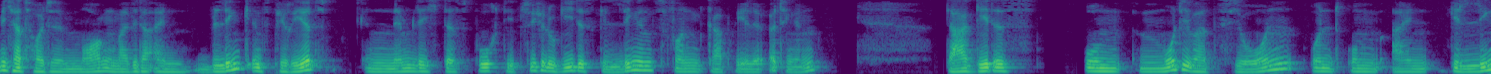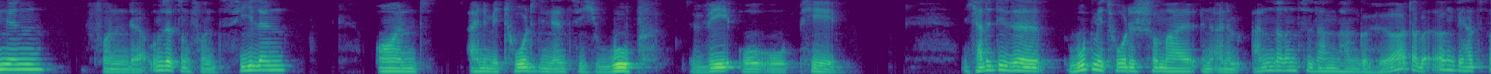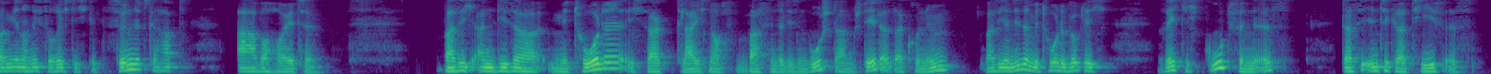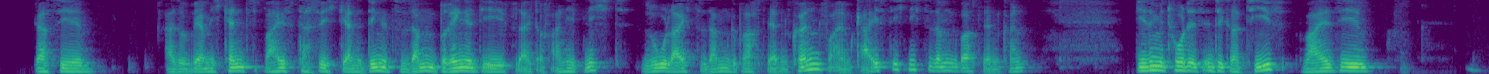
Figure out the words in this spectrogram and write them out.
Mich hat heute Morgen mal wieder ein Blink inspiriert, nämlich das Buch Die Psychologie des Gelingens von Gabriele Oettingen. Da geht es um Motivation und um ein Gelingen von der Umsetzung von Zielen und eine Methode, die nennt sich WOOP, W-O-O-P. Ich hatte diese Whoop-Methode schon mal in einem anderen Zusammenhang gehört, aber irgendwie hat es bei mir noch nicht so richtig gezündet gehabt. Aber heute. Was ich an dieser Methode, ich sage gleich noch, was hinter diesen Buchstaben steht als Akronym, was ich an dieser Methode wirklich richtig gut finde, ist, dass sie integrativ ist. Dass sie, also wer mich kennt, weiß, dass ich gerne Dinge zusammenbringe, die vielleicht auf Anhieb nicht so leicht zusammengebracht werden können, vor allem geistig nicht zusammengebracht werden können. Diese Methode ist integrativ, weil sie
